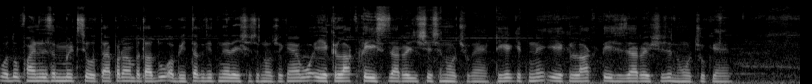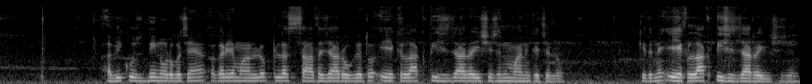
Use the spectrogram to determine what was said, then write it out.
वो तो फाइनल सबमिट से होता है, पर मैं बता दूँ, अभी तक जितने रजिस्ट्रेशन हो चुके हैं, वो एक लाख तेईस हज़ार रजिस्ट्रेशन हो चुके हैं। ठीक है? कितने? एक लाख तेईस हज़ार रजिस्ट्रेशन हो चुके हैं। अभी कुछ दिन और बचे हैं। अगर ये मान लो प्लस सात हज़ार हो गए तो एक लाख तीस हज़ार रजिस्ट्रेशन मान के चलो। कितने? एक लाख तीस हज़ार रजिस्ट्रेशन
